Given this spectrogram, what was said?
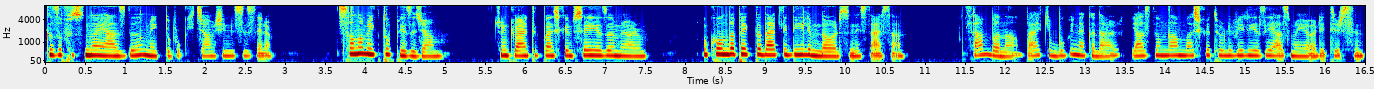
kızı Füsun'a yazdığı mektup okuyacağım şimdi sizlere. Sana mektup yazacağım. Çünkü artık başka bir şey yazamıyorum. Bu konuda pek de dertli değilim doğrusunu istersen. Sen bana belki bugüne kadar yazdığımdan başka türlü bir yazı yazmayı öğretirsin.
